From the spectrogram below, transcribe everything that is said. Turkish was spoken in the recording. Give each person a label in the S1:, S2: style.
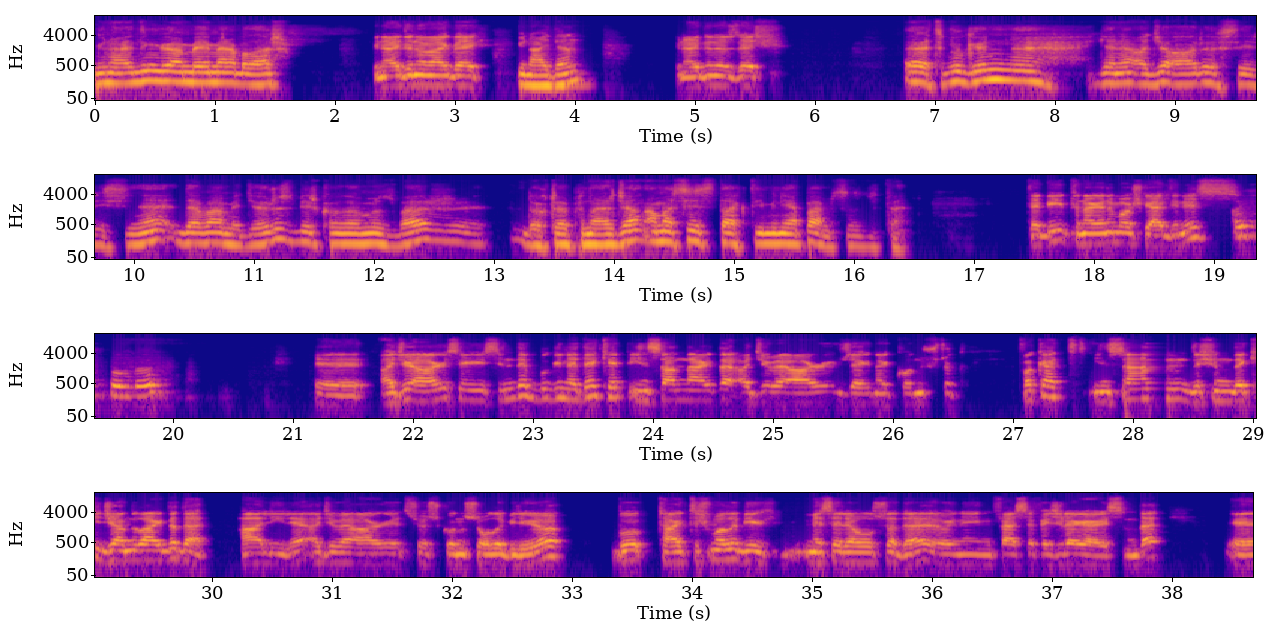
S1: Günaydın Güven Bey, merhabalar.
S2: Günaydın Ömer Bey.
S3: Günaydın.
S2: Günaydın Özdeş.
S1: Evet, bugün e, gene acı ağrı serisine devam ediyoruz. Bir konuğumuz var, e, Doktor Pınarcan ama siz takdimini yapar mısınız lütfen?
S2: Tabii Pınar Hanım hoş geldiniz.
S4: Hoş bulduk
S2: e, acı ağrı serisinde bugüne dek hep insanlarda acı ve ağrı üzerine konuştuk. Fakat insan dışındaki canlılarda da haliyle acı ve ağrı söz konusu olabiliyor. Bu tartışmalı bir mesele olsa da örneğin felsefeciler arasında e,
